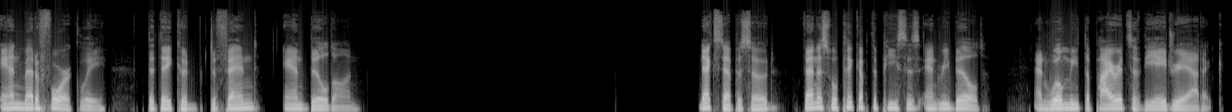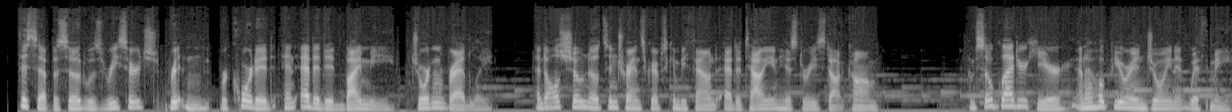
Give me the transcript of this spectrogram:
and metaphorically, that they could defend and build on. Next episode, Venice will pick up the pieces and rebuild, and we'll meet the pirates of the Adriatic. This episode was researched, written, recorded, and edited by me, Jordan Bradley, and all show notes and transcripts can be found at ItalianHistories.com. I'm so glad you're here, and I hope you are enjoying it with me.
